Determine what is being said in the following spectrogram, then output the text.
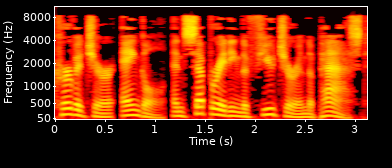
curvature, angle, and separating the future and the past.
